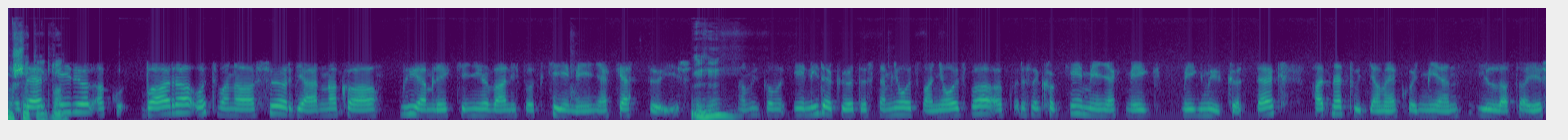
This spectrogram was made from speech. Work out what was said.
most az erkéről, akkor balra ott van a sörgyárnak a műemlékké nyilvánított kéménye, kettő is. Uh-huh. Amikor én ide költöztem 88-ba, akkor ezek a kémények még, még működtek. Hát ne tudja meg, hogy milyen illata és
